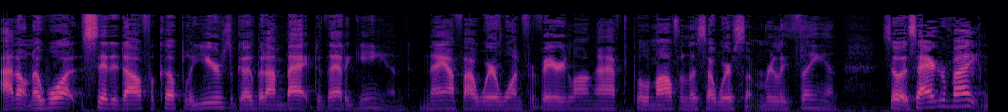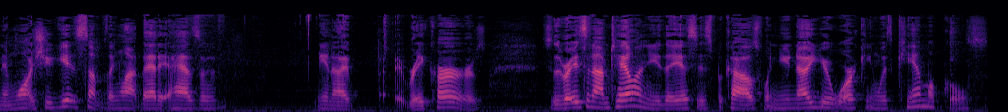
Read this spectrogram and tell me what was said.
I don't know what set it off a couple of years ago, but I'm back to that again. Now, if I wear one for very long, I have to pull them off unless I wear something really thin. So it's aggravating, and once you get something like that, it has a, you know, it recurs. So the reason I'm telling you this is because when you know you're working with chemicals,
